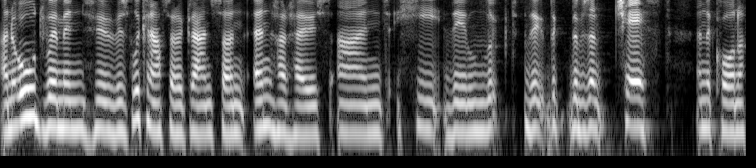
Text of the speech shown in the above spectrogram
an old woman who was looking after her grandson in her house, and he they looked. They, the, there was a chest in the corner.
